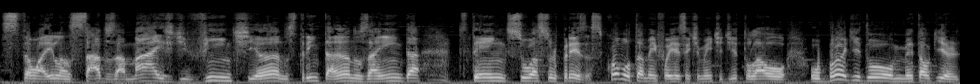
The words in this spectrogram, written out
estão aí lançados há mais de 20 anos, 30 anos ainda, tem suas surpresas. Como também foi recentemente dito lá o, o bug do Metal Gear,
